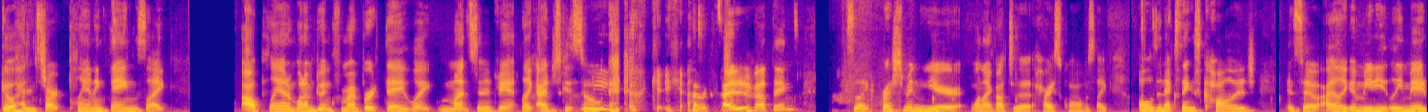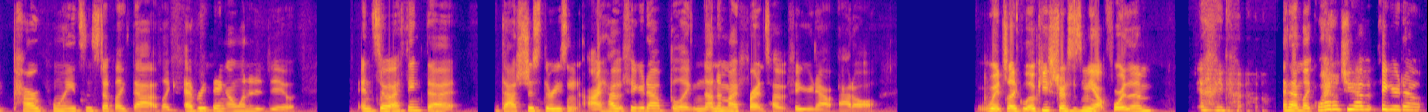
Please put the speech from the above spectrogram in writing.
go ahead and start planning things like. I'll plan what I'm doing for my birthday like months in advance. Like I just get so okay, yeah. so excited about things. So like freshman year, when I got to high school, I was like, "Oh, the next thing's college," and so I like immediately made powerpoints and stuff like that of like everything I wanted to do. And so I think that that's just the reason I have it figured out, but like none of my friends have it figured out at all, which like lowkey stresses me out for them. I know. And I'm like, "Why don't you have it figured out?"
